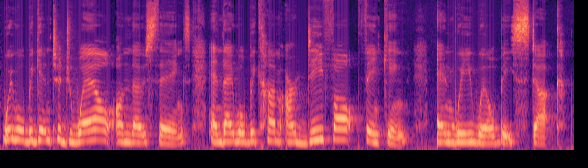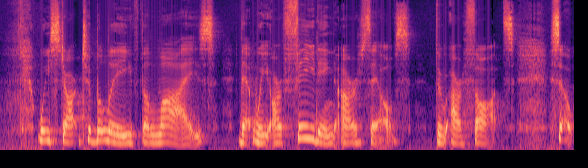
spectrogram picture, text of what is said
We will begin to dwell on those things, and they will become our default thinking, and we will be stuck. We start to believe the lies that we are feeding ourselves through our thoughts. So,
